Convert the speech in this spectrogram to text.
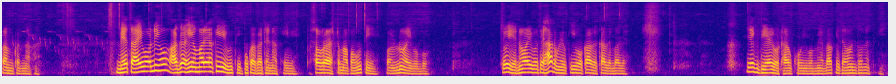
કામ કરી નાખો. મેં તો આવ્યો નહીં હો. આગાહી અમારે આ કેવી હતી? ભૂકા કાઢી નાખે એવી. સૌરાષ્ટ્રમાં પણ ઉતી પણ ન આવ્યો બહુ. જોઈએ, ન આવ્યો તે સારું એવું કેવો કાવે કાલે બાલે. એક દી આવ્યો ઠાવકો એવો મેં બાકી તો વાંધો નથી.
